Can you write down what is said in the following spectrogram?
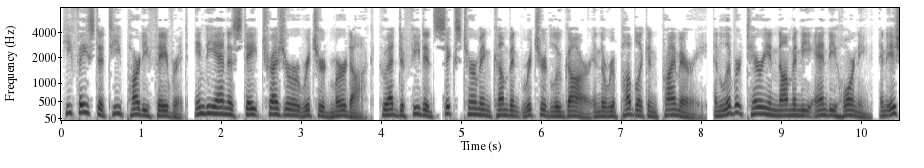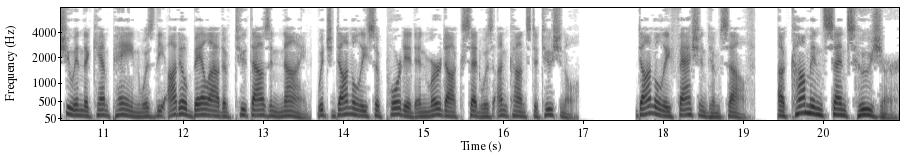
He faced a Tea Party favorite, Indiana State Treasurer Richard Mourdock, who had defeated six-term incumbent Richard Lugar in the Republican primary, and Libertarian nominee Andy Horning. An issue in the campaign was the auto bailout of 2009, which Donnelly supported and Mourdock said was unconstitutional. Donnelly fashioned himself, "...a common-sense Hoosier."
